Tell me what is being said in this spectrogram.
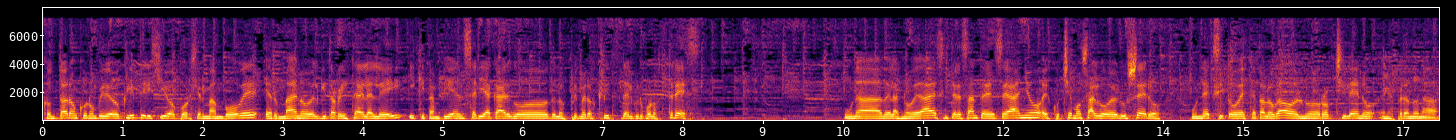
Contaron con un videoclip dirigido por Germán Bove, hermano del guitarrista de La Ley y que también sería a cargo de los primeros clips del grupo Los Tres. Una de las novedades interesantes de ese año, escuchemos algo de Lucero, un éxito descatalogado del nuevo rock chileno en Esperando Nada.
